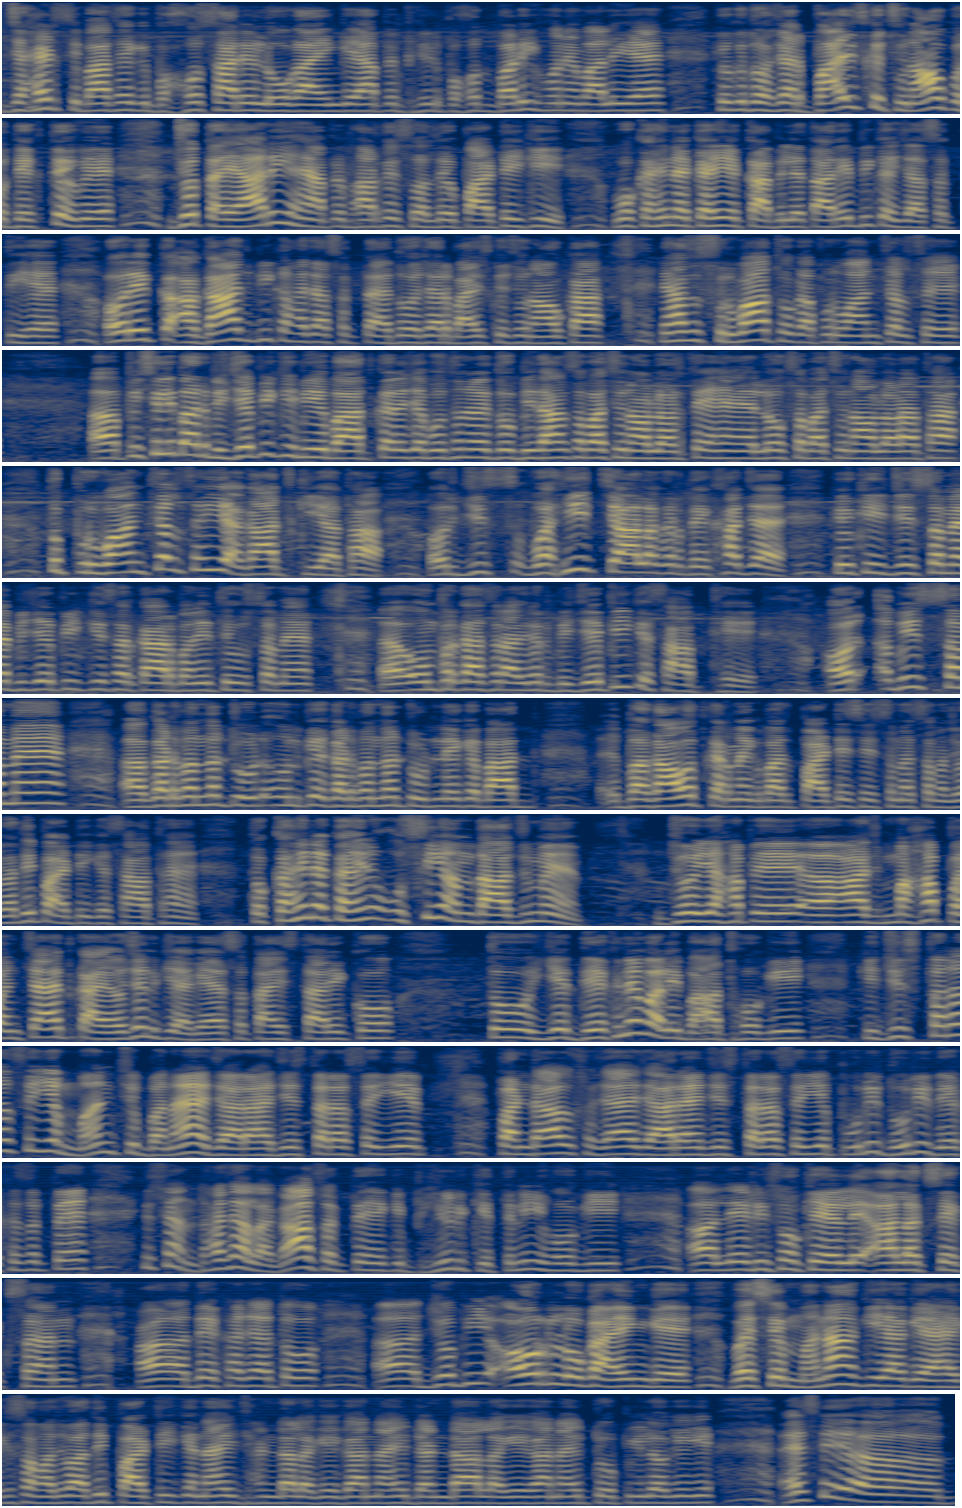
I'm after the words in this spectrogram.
जहर सी बात है कि बहुत सारे लोग आएँगे, यहाँ पे भीड़ बहुत बड़ी होने वाली है, क्योंकि 2022 के चुनाव को देखते हुए जो तैयारी है यहाँ पे भारतीय स्वलदेव पार्टी की, वो कहीं ना कहीं एक काबिल तारीफ़ भी कही जा सकती है और एक आगाज़ भी कहा जा सकता है दो हज़ार बाईस के चुनाव का। यहाँ से शुरुआत होगा पूर्वांचल से। पिछली बार बीजेपी की भी बात करें, जब उन्होंने तो विधानसभा चुनाव लड़ते हैं, लोकसभा चुनाव लड़ा था तो पूर्वांचल से ही आगाज़ किया था। और जिस, वही चाल अगर देखा जाए, क्योंकि जिस समय बीजेपी की सरकार बनी थी, उस समय ओम प्रकाश राजभर बीजेपी के साथ थे। और अब इस समय गठबंधन टूट, उनके गठबंधन टूटने के बाद, बगावत करने के बाद पार्टी से इस समय समाजवादी पार्टी के साथ हैं। तो कहीं ना कहीं उसी अंदाज में, जो यहाँ पे आज महापंचायत का आयोजन किया गया, सत्ताईस तारीख को तो ये देखने वाली बात होगी कि जिस तरह से ये मंच बनाया जा रहा है जिस तरह से ये पंडाल सजाए जा रहे हैं जिस तरह से ये पूरी दूरी देख सकते हैं इससे अंदाज़ा लगा सकते हैं कि भीड़ कितनी होगी। लेडीज़ों के अलग सेक्शन देखा जाए तो आ, जो भी और लोग आएँगे वैसे मना किया गया है कि समाजवादी पार्टी के ना ही झंडा लगेगा ना ही डंडा लगेगा ना ही टोपी लगेगी। ऐसे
